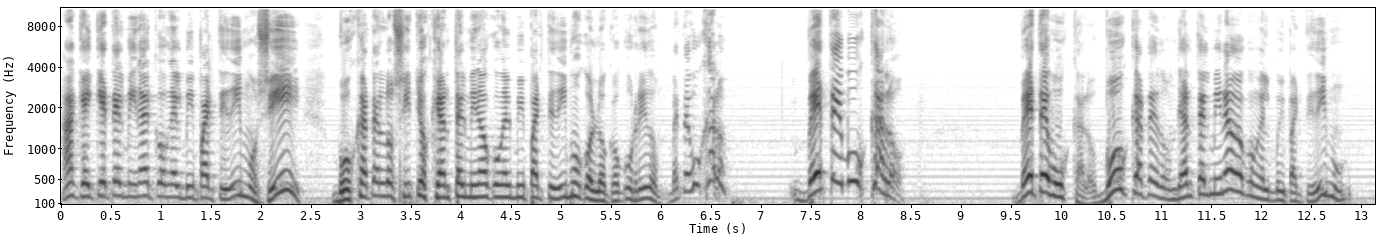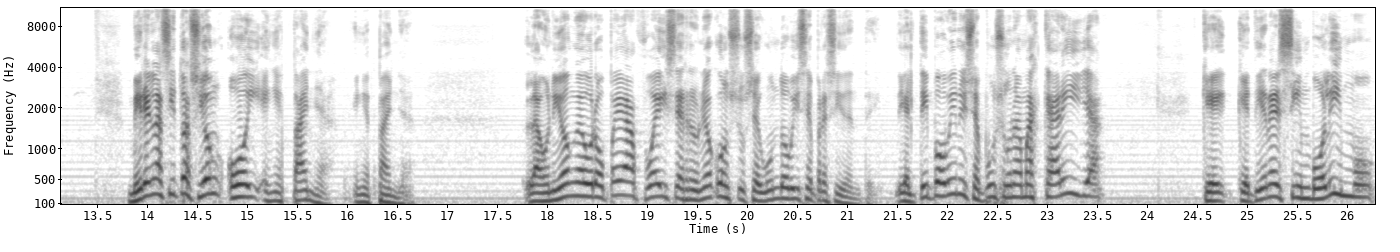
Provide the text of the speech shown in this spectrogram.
Ah, que hay que terminar con el bipartidismo. Sí, búscate en los sitios que han terminado con el bipartidismo con lo que ha ocurrido. Vete, búscalo. Vete, búscalo. Vete, búscalo. Búscate donde han terminado con el bipartidismo. Miren la situación hoy en España. En España. La Unión Europea fue y se reunió con su segundo vicepresidente. Y el tipo vino y se puso una mascarilla que, tiene el simbolismo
